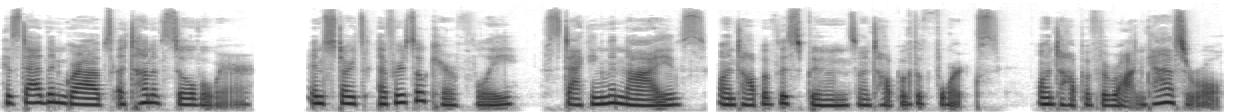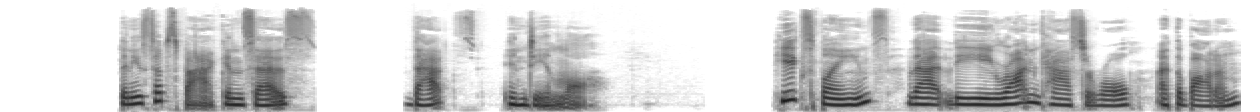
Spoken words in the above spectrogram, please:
His dad then grabs a ton of silverware and starts ever so carefully stacking the knives on top of the spoons, on top of the forks, on top of the rotten casserole. Then he steps back and says, That's Indian law. He explains that the rotten casserole at the bottom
